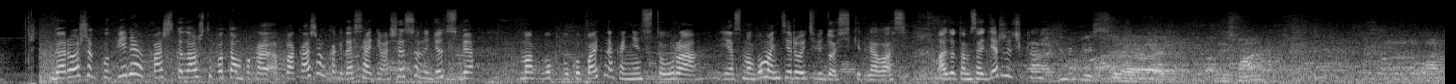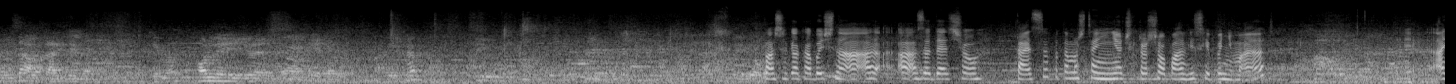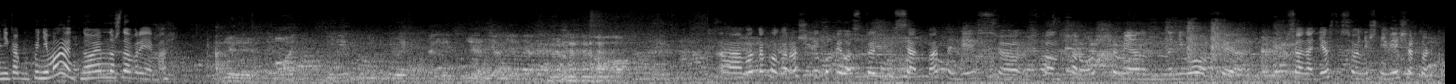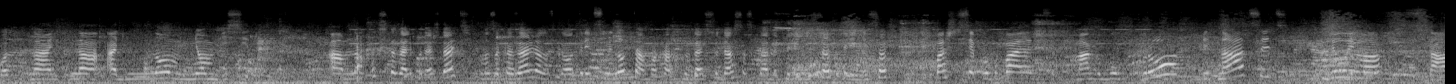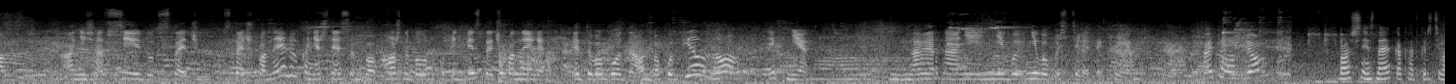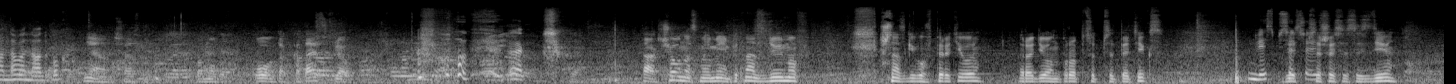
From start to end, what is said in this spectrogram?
Горошек купили. Паша сказал, что потом пока- покажем, когда сядем. А сейчас он идет себе MacBook покупать наконец-то. Ура! Я смогу монтировать видосики для вас. А то там задержечка. Uh, cable. Only US cable. Okay? Паша, как обычно, а- а- озадачил тайцев, потому что они не очень хорошо по-английски понимают. Они как бы понимают, но им нужно время. А, Вот такой горошек я купила, стоит 50 бат, надеюсь, э, что он хороший, у меня на него вообще вся надежда, сегодняшний вечер только вот на, на одном нем висит. А нам как сказали подождать, мы заказали, он сказал 30 минут, там пока туда-сюда со склада перенесет, перенесет. Паша себе покупает MacBook Pro 15 дюймов, там они сейчас все идут с тач-панелью, конечно, если бы можно было бы купить без тач-панели этого года, он бы купил, но их нет. Наверное, они не, вы- не выпустили такие. Поэтому ждем. Паша не знает, как открыть его новый ноутбук. Не, сейчас помогут. О, он так катается клево. Так, Так, что у нас мы имеем? 15 дюймов, 16 гигов оперативы, Radeon Pro 555X, 256. 256 SSD,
